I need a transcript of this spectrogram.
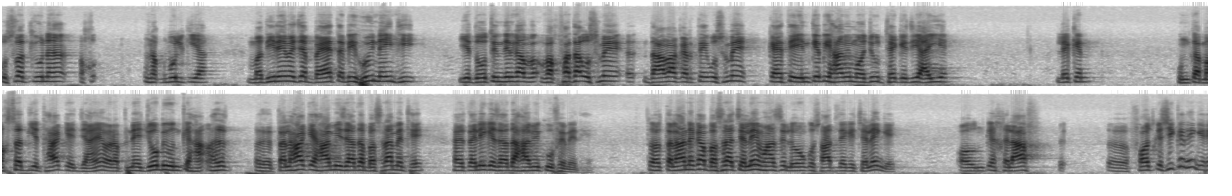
اس وقت کیوں نہ قبول کیا؟ مدینے میں جب بیت ابھی ہوئی نہیں تھی یہ دو تین دن کا وقفہ تھا، اس میں دعویٰ کرتے، اس میں کہتے ان کے بھی ہاں حامی موجود تھے کہ جی آئیے۔ لیکن ان کا مقصد یہ تھا کہ جائیں اور اپنے جو بھی ان کے ہاں، حضرت طلحہ کے حامی زیادہ بسرا میں تھے، حضرت علی کے زیادہ حامی کوفے میں تھے۔ تو حضرت طلحہ نے کہا بسرا چلیں، وہاں سے لوگوں کو ساتھ لے کے چلیں گے اور ان کے خلاف فوج کشی کریں گے۔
